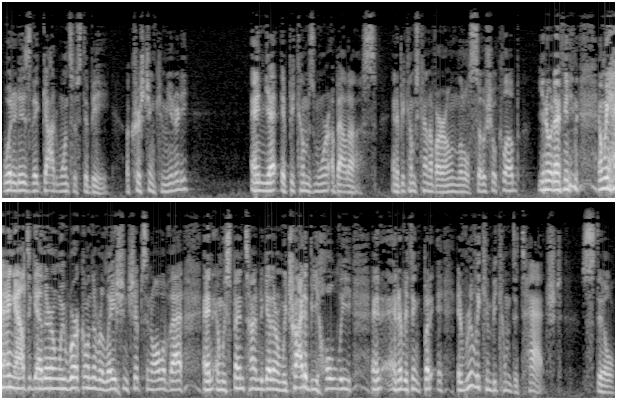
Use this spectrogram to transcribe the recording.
what it is that God wants us to be a Christian community, and yet it becomes more about us. And it becomes kind of our own little social club you know what I mean? And we hang out together and we work on the relationships and all of that and, and we spend time together and we try to be holy and, and everything, but it, it really can become detached still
